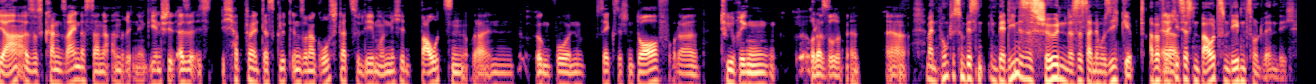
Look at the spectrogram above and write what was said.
Ja, also es kann sein, dass da eine andere Energie entsteht. Also ich, ich habe halt das Glück, in so einer Großstadt zu leben und nicht in Bautzen oder in irgendwo in einem sächsischen Dorf oder Thüringen oder so. Ne? Ja. Mein Punkt ist so ein bisschen, in Berlin ist es schön, dass es da eine Musik gibt, aber vielleicht ja. ist es in Bautzen lebensnotwendig.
